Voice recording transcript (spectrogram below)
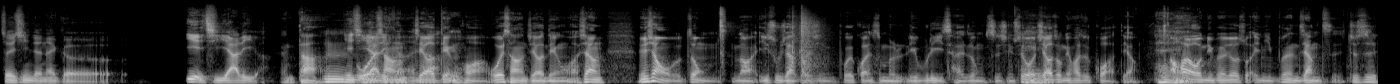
最近的那个业绩压力吧，很大。业绩我压力可能很会常接到大。电话，我也常常接到电话。像因为像我这种你知道吗艺术家个性，不会管什么理不理财这种事情，所以我接到这种电话就挂掉。然后后来我女朋友就说：“哎，你不能这样子，就是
